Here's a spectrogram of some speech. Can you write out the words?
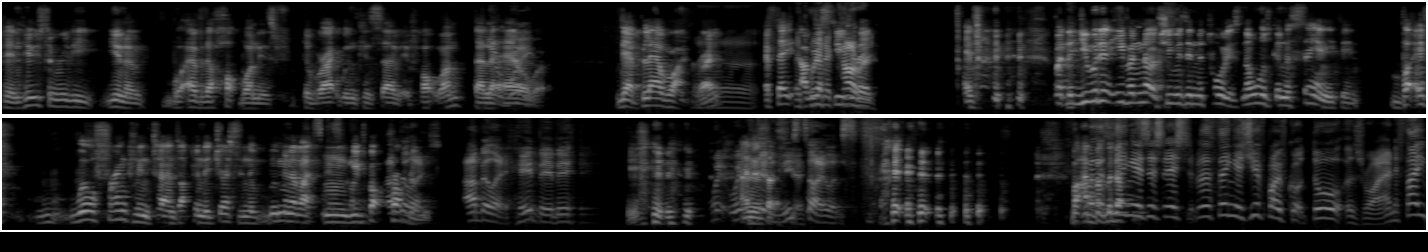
Finn, who's the really, you know, whatever the hot one is, the right wing conservative hot one, Blair White. White. Yeah, Blair White, right? Uh, if they, I'm just using it. But you wouldn't even know if she was in the toilets. No one's gonna say anything. But if Will Franklin turns up in the dressing, the women are like, mm, "We've got I'd be like- problems." I'd be like, "Hey, baby, Yeah. what, what And are you it's in like- these toilets?" but, But, but, the thing is, is, is, the thing is, you've both got daughters, right? And if they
